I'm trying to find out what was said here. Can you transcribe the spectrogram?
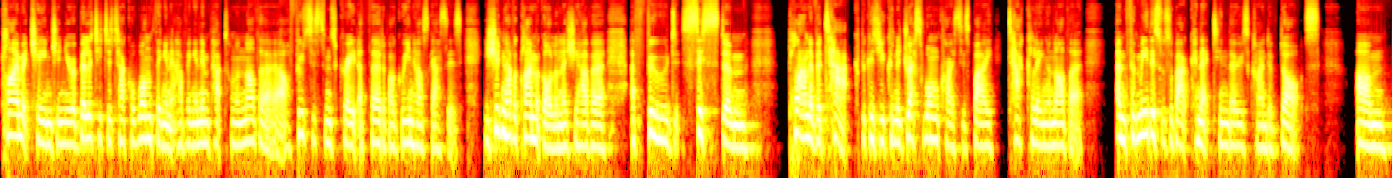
climate change and your ability to tackle one thing and it having an impact on another. Our food systems create a third of our greenhouse gases. You shouldn't have a climate goal unless you have a, a food system plan of attack because you can address one crisis by tackling another. And for me, this was about connecting those kind of dots. Um,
